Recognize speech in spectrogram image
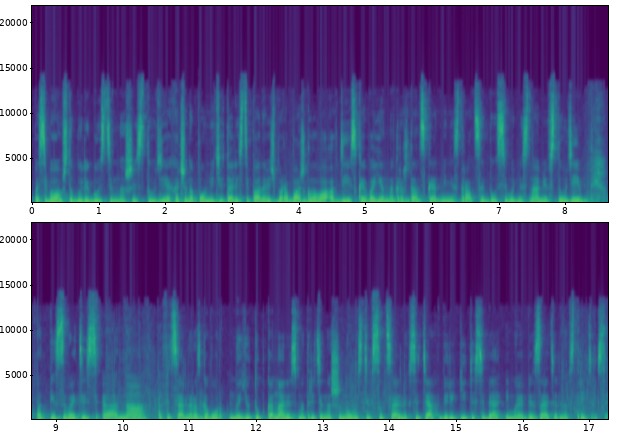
Спасибо вам, что были гостем нашей студии. Я хочу напомнить, Виталий Степанович Барабаш, глава Авдеевской военно-гражданской администрации, был сегодня с нами в студии. Подписывайтесь э, на официальный разговор на YouTube-канале, смотрите наши новости в социальных сетях, берегите себя, и мы обязательно встретимся.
